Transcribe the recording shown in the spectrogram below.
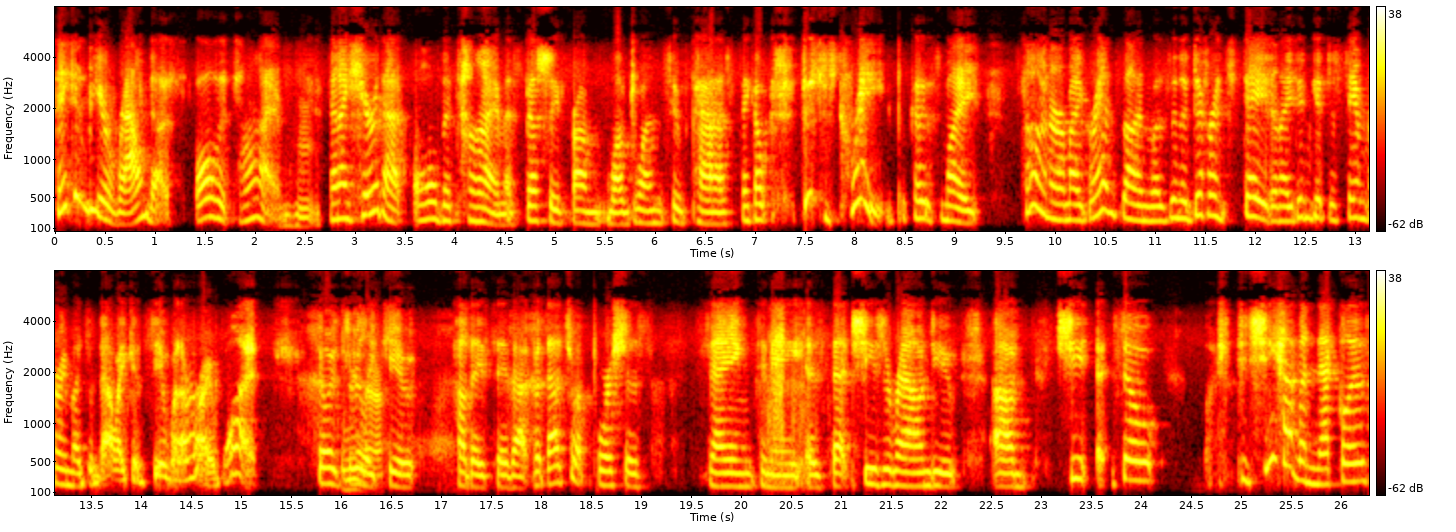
they can be around us all the time. Mm-hmm. And I hear that all the time, especially from loved ones who've passed. They go, this is great because my son or my grandson was in a different state and I didn't get to see him very much and now I can see him whenever I want. So it's yeah. really cute how they say that. But that's what Porsche's saying to me is that she's around you. Um, she so did she have a necklace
